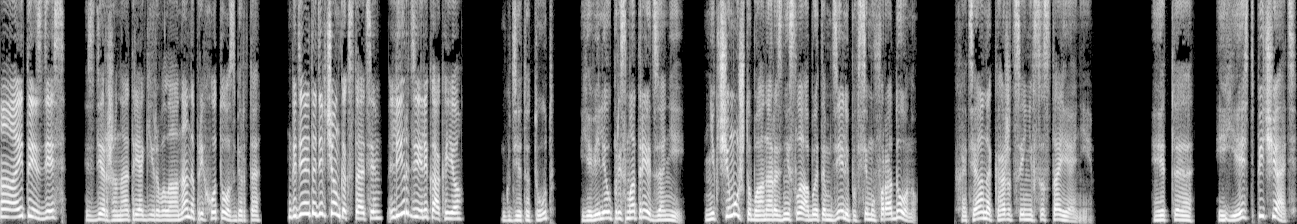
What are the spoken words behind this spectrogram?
«А, и ты здесь», — сдержанно отреагировала она на приход Осберта. «Где эта девчонка, кстати? Лирди или как ее? «Где-то тут. Я велел присмотреть за ней. Ни к чему, чтобы она разнесла об этом деле по всему Фарадону. Хотя она, кажется, и не в состоянии». «Это и есть печать?»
